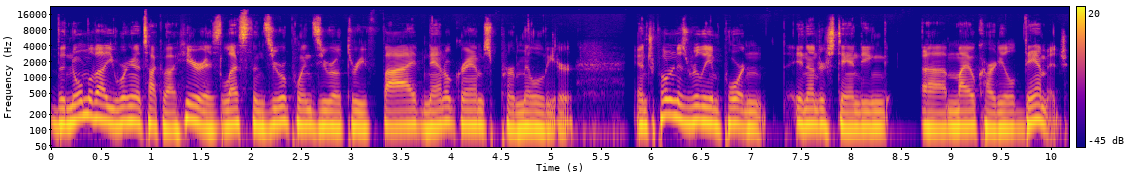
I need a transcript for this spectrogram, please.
the normal value we're going to talk about here is less than 0.035 nanograms per milliliter. And troponin is really important in understanding uh, myocardial damage.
